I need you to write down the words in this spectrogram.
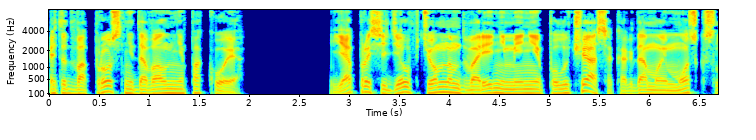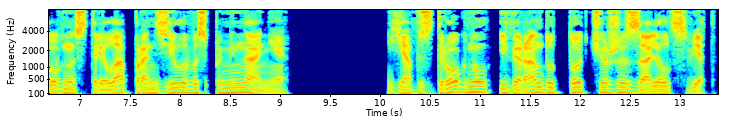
Этот вопрос не давал мне покоя. Я просидел в темном дворе не менее получаса, когда мой мозг, словно стрела, пронзила воспоминания. Я вздрогнул, и веранду тотчас же залил свет.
